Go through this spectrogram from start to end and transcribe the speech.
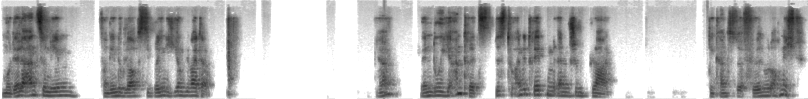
Modelle anzunehmen, von denen du glaubst, sie bringen dich irgendwie weiter. Ja? Wenn du hier antrittst, bist du angetreten mit einem bestimmten Plan. Den kannst du erfüllen oder auch nicht.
